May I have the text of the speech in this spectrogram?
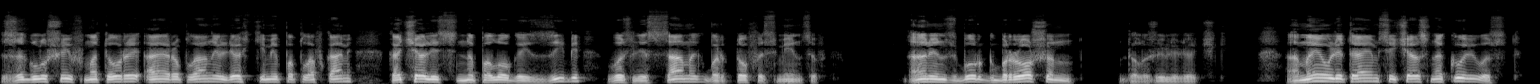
Заглушив моторы, аэропланы легкими поплавками качались на пологой зыбе возле самых бортов эсминцев. «Аренсбург брошен», — доложили летчики. «А мы улетаем сейчас на Куйвост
